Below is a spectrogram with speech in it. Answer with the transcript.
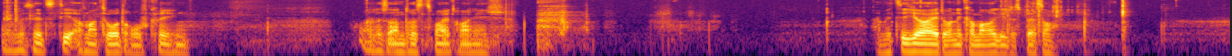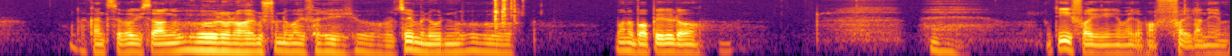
Wir müssen jetzt die Armatur drauf kriegen. Alles andere ist zweitrangig. Mit Sicherheit ohne Kamera geht es besser. Und da kannst du wirklich sagen, oh, nur eine halbe Stunde war ich fertig, oh, zehn Minuten, oh, machen ein paar Bilder. Die Folge ging wieder mal voll daneben.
